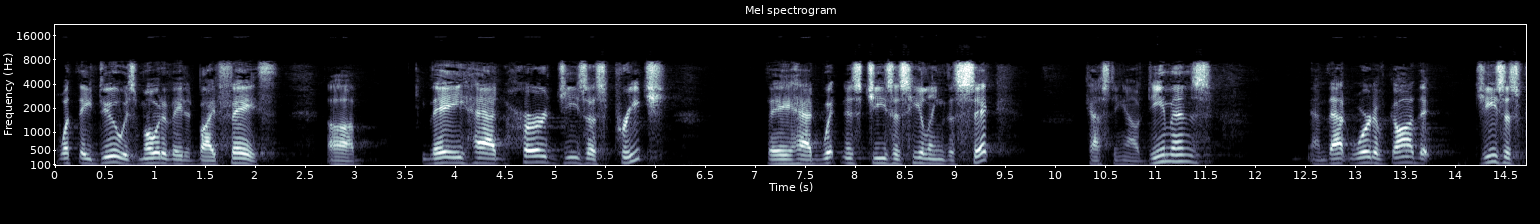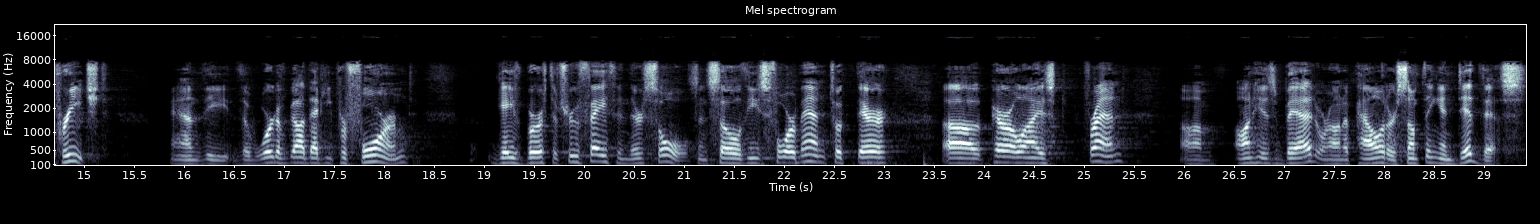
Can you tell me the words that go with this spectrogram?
What they do is motivated by faith. Uh, they had heard Jesus preach. They had witnessed Jesus healing the sick, casting out demons, and that word of God that Jesus preached and the, the Word of God that he performed gave birth to true faith in their souls. And so these four men took their uh, paralyzed friend um, on his bed or on a pallet or something and did this.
